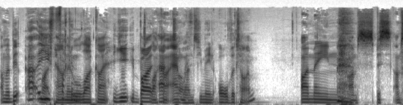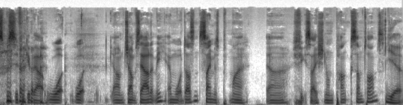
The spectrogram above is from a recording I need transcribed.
I'm a bit Uh, like power fucking- metal, like I. You by Like at I am with- times you mean all the time? I mean, I'm I'm specific about what what um, jumps out at me and what doesn't. Same as my uh, fixation on punk. Sometimes Yeah.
